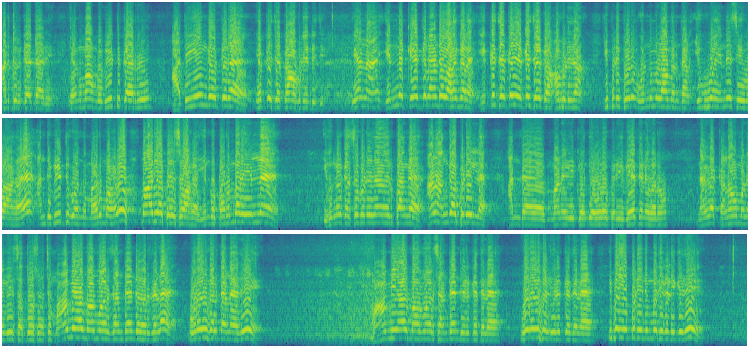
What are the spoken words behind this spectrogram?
அடுத்தது கேட்டாரு எங்கம்மா உங்க வீட்டுக்காரரு அதையும் கேட்கிற எக்கச்சக்கம் அப்படின்றது ஏன்னா என்ன கேட்கலான்ட்டு வழங்கல. எக்கச்சக்கம் எக்கச்சக்கம் அப்படிதான். இப்படி பெரும் ஒண்ணுமில்லாம இருந்தாங்க இவ்வளோ என்ன செய்வாங்க? அந்த வீட்டுக்கு வந்த மருமகளும் மாறியா பேசுவாங்க. எங்க பரம்பரை என்ன? இவங்க கஷ்டப்பட்டு தான் இருப்பாங்க. ஆனா அங்க அப்படி இல்லை. அந்த மனைவிக்கு வந்து எவ்வளவு பெரிய வேதனை வரும். நல்ல கனவு மனைவி சந்தோஷம் வச்சு மாமியார் மாமனார் சண்டைன்னு வருதுல உறவுகள் தானே அது? மாமியார் மாமனார் சண்டைன்னு இருக்கிறதுல உறவுகள் இருக்குதுல்ல. இப்ப எப்படி நிம்மதி கிடைக்குது?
